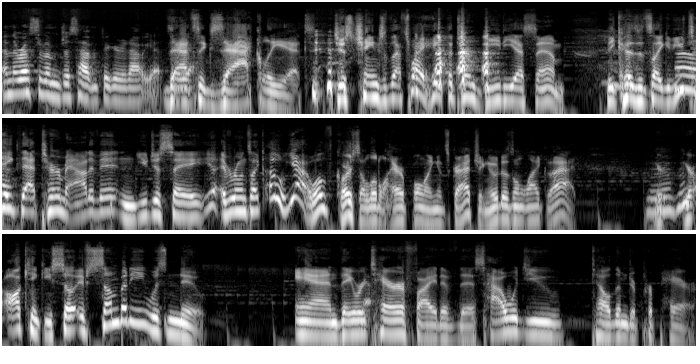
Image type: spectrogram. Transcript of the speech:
and the rest of them just haven't figured it out yet. So, that's yeah. exactly it just change that's why i hate the term bdsm because it's like if Uh. you take that term out of it and you just say yeah, everyone's like oh yeah well of course a little hair pulling and scratching who doesn't like that you're, Mm-hmm. you're all kinky so if somebody was new and they were terrified of this how would you tell them to prepare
